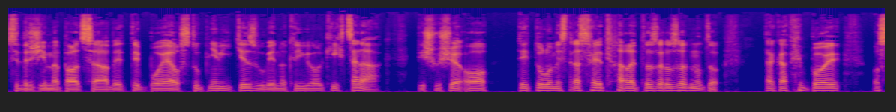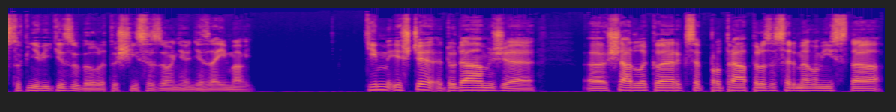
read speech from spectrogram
si držíme palce, aby ty boje o stupně vítězů v jednotlivých velkých cenách když už je o titulu mistra světa letos rozhodnuto, tak aby boj o stupně vítězů byl v letošní sezóně hodně zajímavý. Tím ještě dodám, že eh, Charles Leclerc se protrápil ze sedmého místa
